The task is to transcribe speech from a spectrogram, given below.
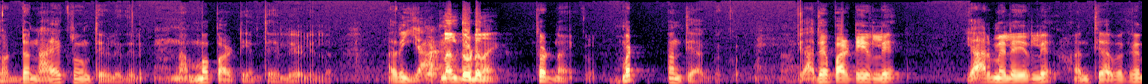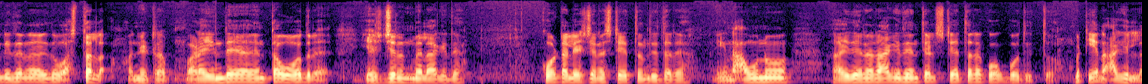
ದೊಡ್ಡ ನಾಯಕರು ಅಂತ ಹೇಳಿದ್ದೀನಿ. ನಮ್ಮ ಪಾರ್ಟಿ ಅಂತ ಎಲ್ಲೂ ಹೇಳಿಲ್ಲ. ಆದರೆ ಯಾ ಒಟ್ನಲ್ಲಿ ದೊಡ್ಡ ನಾಯಕ? ದೊಡ್ಡ ನಾಯಕರು. ಬಟ್ ಅಂತ್ಯ ಆಗಬೇಕು. ಯಾವುದೇ ಪಾರ್ಟಿ ಇರಲಿ ಯಾರ ಮೇಲೆ ಇರಲಿ ಅಂತ ಹೇಳ್ಬೇಕಂದ್ರೆ ಇದನ್ನು ಇದು ಹೊಸ್ತಲ್ಲ ಹನಿ ಟ್ರಾಪ್. ಭಾಳ ಹಿಂದೆ ಅಂತ ಹೋದರೆ ಎಷ್ಟು ಜನದ ಮೇಲೆ ಆಗಿದೆ? ಕೋರ್ಟಲ್ಲಿ ಎಷ್ಟು ಜನ ಸ್ಟೇ ತಂದಿದ್ದಾರೆ? ಈಗ ನಾವೂ ಇದೇನಾರು ಆಗಿದೆ ಅಂತೇಳಿ ಸ್ಟೇ ತರಕ್ಕೆ ಹೋಗ್ಬೋದಿತ್ತು. ಬಟ್ ಏನು ಆಗಿಲ್ಲ.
